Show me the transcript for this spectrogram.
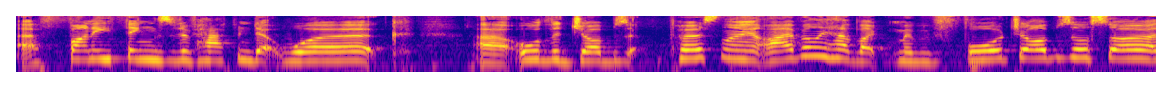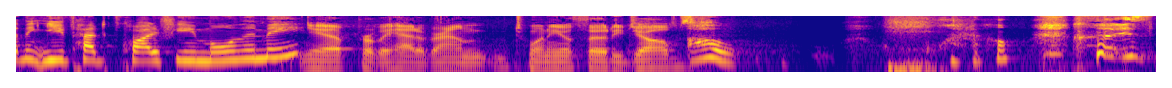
uh, funny things that have happened at work, uh, all the jobs. Personally, I've only had like maybe four jobs or so. I think you've had quite a few more than me. Yeah, I've probably had around 20 or 30 jobs. Oh, wow. Is-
